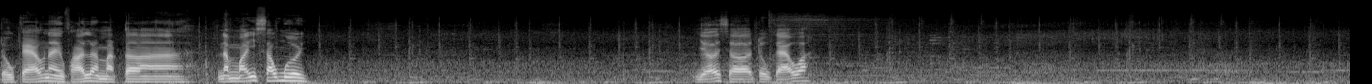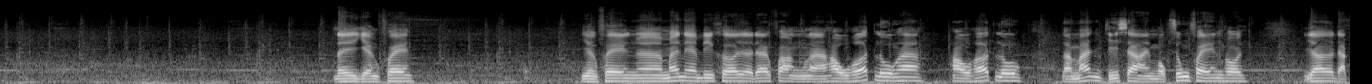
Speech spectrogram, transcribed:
Trụ cảo này phải là mặt à, năm mấy 60 dở sờ trụ cảo quá. Đây dàn phen. Dàn phen à, mấy anh em đi khơi là đa phần là hầu hết luôn ha. Hầu hết luôn. Là mấy anh chỉ xài một súng phen thôi. Do đặt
